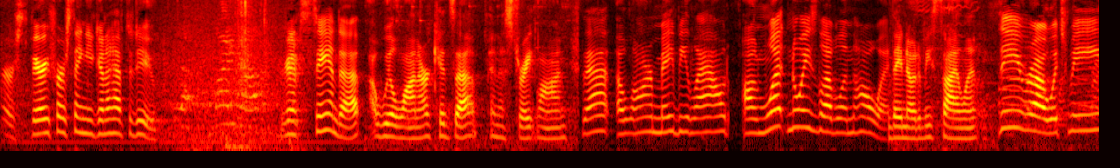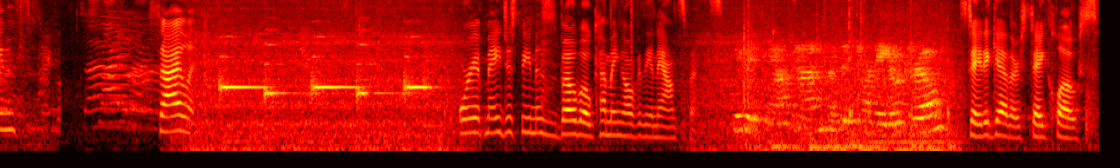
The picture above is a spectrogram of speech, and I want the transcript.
First, very first thing you're gonna have to do, you're gonna have to stand up. We'll line our kids up in a straight line. That alarm may be loud. On what noise level in the hallway? They know to be silent. Zero, which means silent. Or it may just be Mrs. Bobo coming over the announcements. It is now time for the tornado drill. Stay together, stay close.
